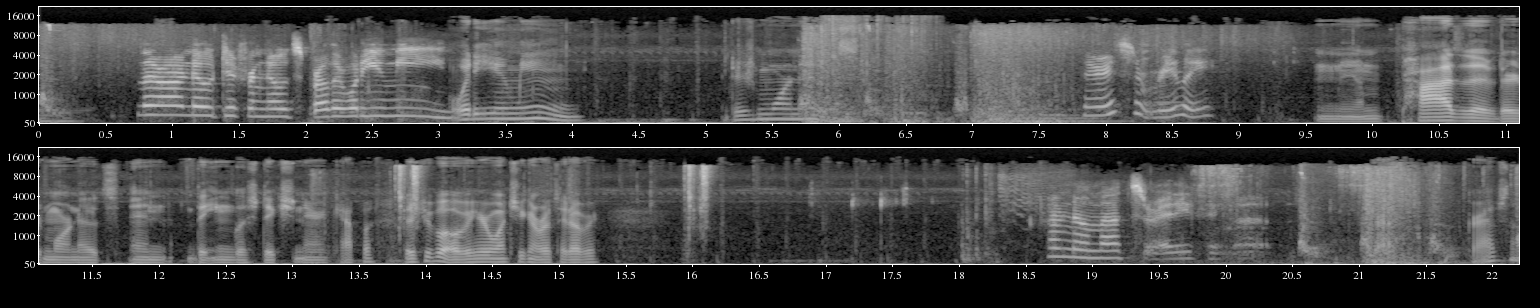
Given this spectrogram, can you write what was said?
Up for it. There are no different notes, brother. What do you mean? What do you mean? There's more notes. There isn't really. I'm positive there's more notes in the English dictionary, Kappa. There's people over here. Once you can rotate over. I have no mats or anything. Matt. Grab some.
